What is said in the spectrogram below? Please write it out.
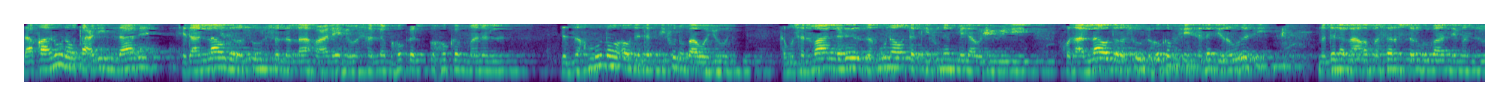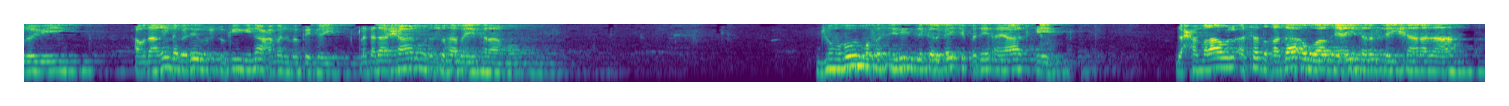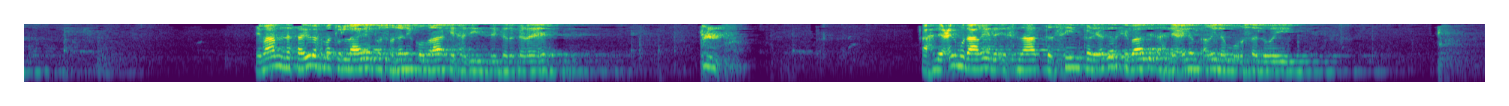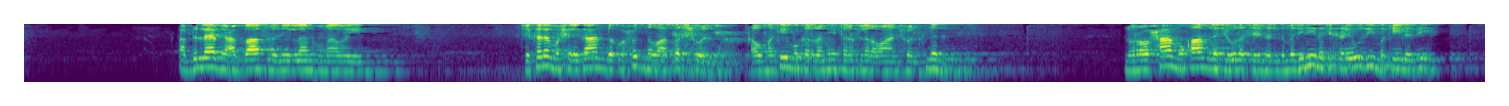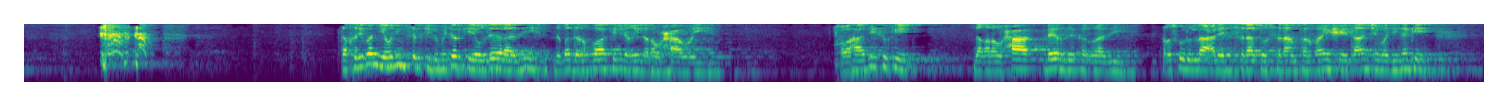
دا قانون او تعلیم دا دی چې دا الله او رسول صلی الله علیه وسلم حکم حکم منل د زخمونو او د تکلیفونو باوجود که مسلمان لري زخمونه او تکلیفونه ملاو شي وي خدا الله او رسول حکم فیصله جوړورسي نو دل باغ په سر سترګو باندې منزوروي او دا غي نه بده رستو کیږي نه عمل به کوي لکه دا شان او د صحابه کرامو جمهور مفسرین ذکر کوي چې په دې آیات کې د حمراء الاسد غزا او واقعي طرف له اشاره ده امام نسائی رحمت الله علیه په سنن کبرا کې حدیث ذکر کړی اهل علم دا غي د اسناد تسلیم کړي اگر چې بعض اهل علم اغیل مرسل وي عبد الله بن عباس رضی الله عنهما وي چې کله مشرکان د احد نه واپس شول او مکی مکرمه طرف روان شول تلل نو روحا مقام له جوړ سیدل د مدینه نه چې سړی وزي مکی لذي تقریبا یو نیم سل کیلومتر کې یو ځای راځي د بدر خوا کې شغیل روحا وایي او حدیثو کې د روحا ډیر ذکر راځي رسول الله عليه الصلاه والسلام فرمایي شیطان چې مدینه کې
